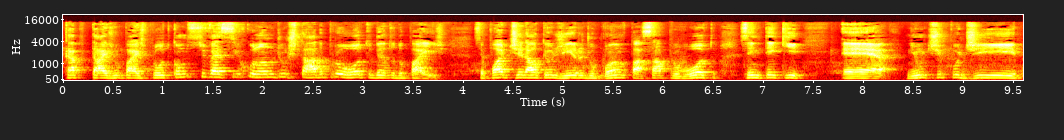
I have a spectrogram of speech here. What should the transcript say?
capitais de um país para outro como se estivesse circulando de um estado para o outro dentro do país. Você pode tirar o teu dinheiro de um banco, passar para o outro, sem ter que é, nenhum tipo de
